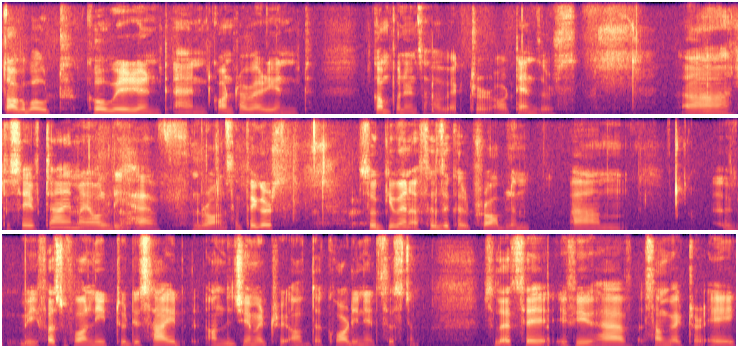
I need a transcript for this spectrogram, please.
talk about covariant and contravariant components of a vector or tensors. Uh, to save time, I already have drawn some figures. So given a physical problem, um, we first of all need to decide on the geometry of the coordinate system. So let's say if you have some vector A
